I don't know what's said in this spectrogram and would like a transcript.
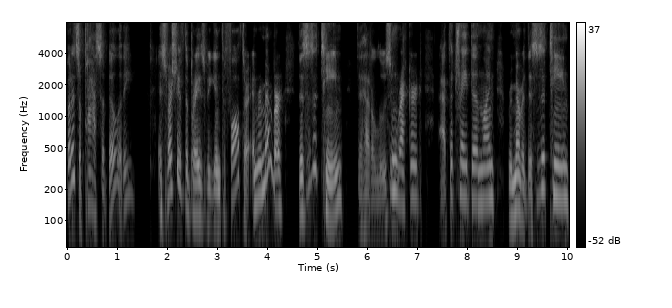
But it's a possibility, especially if the Braves begin to falter. And remember, this is a team that had a losing record at the trade deadline. Remember, this is a team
